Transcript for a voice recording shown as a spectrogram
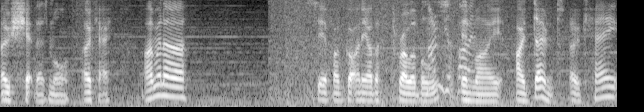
Oh shit, there's more. Okay. I'm gonna see if I've got any other throwables in my... I don't. Okay.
